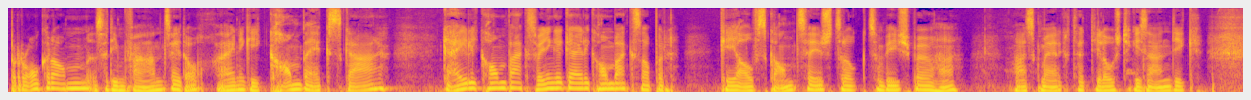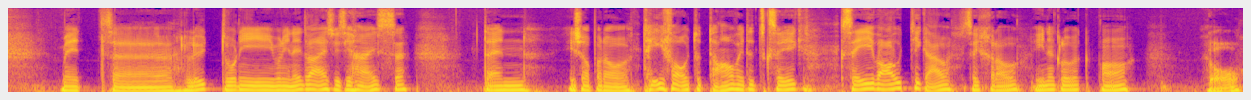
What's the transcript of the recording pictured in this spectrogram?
Programm. Es hat im Fernsehen doch einige Comebacks gegeben. Geile Comebacks, weniger geile Comebacks, aber geh aufs Ganze erst zurück zum Beispiel. He? Wer es gemerkt hat, die lustige Sendung mit äh, Leuten, wo ich, wo ich nicht weiss, wie sie heißen. Dann ist aber auch TV total wieder zu sehen. Gesehen, Waltung auch. Sicher auch reingeschaut. Ja. Ja,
